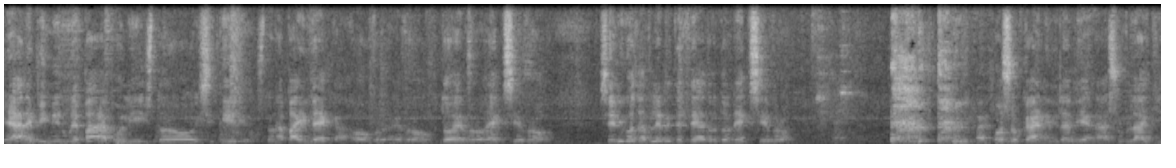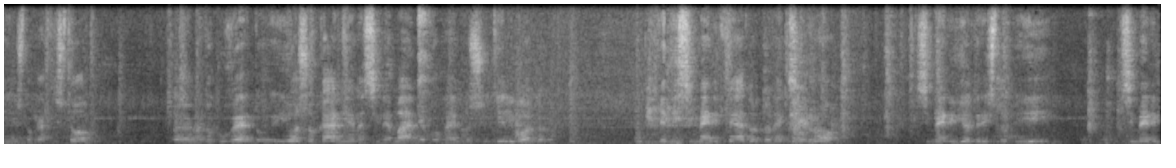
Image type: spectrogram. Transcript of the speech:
εάν επιμείνουμε πάρα πολύ στο εισιτήριο, στο να πάει 10 ευρώ, 8 ευρώ, 6 ευρώ, σε λίγο θα βλέπετε θέατρο των 6 ευρώ. όσο κάνει δηλαδή ένα σουβλάκι στο καθιστό, ε, με το κουβέρ του, ή όσο κάνει ένα σινεμά ενδεχομένως ή και λιγότερο. Και τι σημαίνει θέατρο των 6 ευρώ, σημαίνει δύο-τρεις ηθοποιοί, σημαίνει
